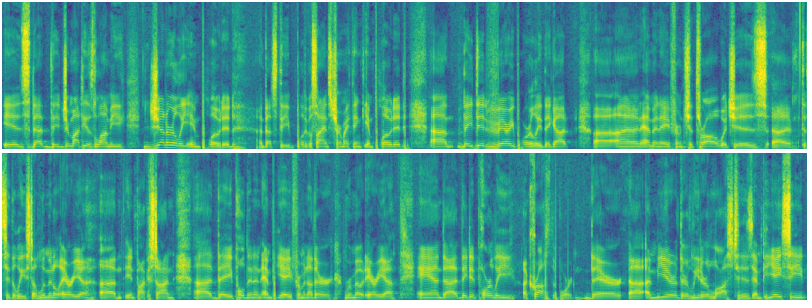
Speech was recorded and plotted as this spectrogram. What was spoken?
is that the Jamaati Islami generally imploded imploded. That's the political science term, I think, imploded. Um, they did very poorly. They got uh, an MNA from Chitral, which is, uh, to say the least, a liminal area um, in Pakistan. Uh, they pulled in an MPA from another remote area, and uh, they did poorly across the board. Their uh, emir, their leader, lost his MPA seat.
